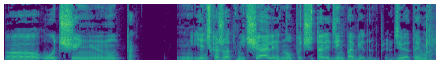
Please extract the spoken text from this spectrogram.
очень, ну, так, я не скажу, отмечали, но почитали День Победы, например, 9 мая.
